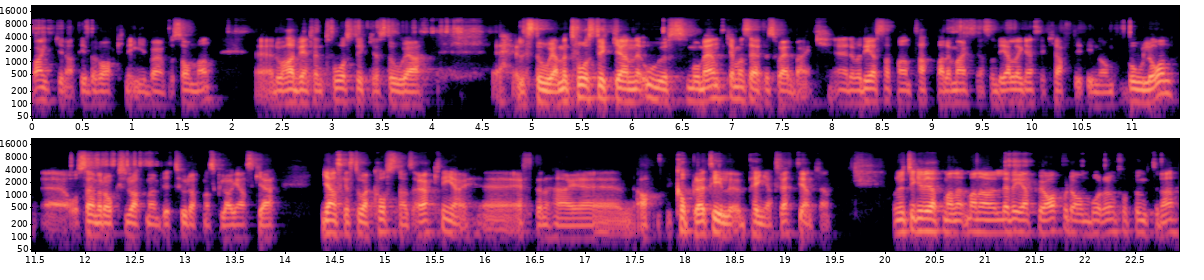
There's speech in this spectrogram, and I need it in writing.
bankerna till bevakning i början på sommaren. Eh, då hade vi egentligen två stycken stora eh, eller stora, men två stycken orosmoment kan man säga för Swedbank. Det var dels att man tappade marknadsandelar ganska kraftigt inom bolån och sen var det också då att man trodde att man skulle ha ganska, ganska stora kostnadsökningar efter den här, ja, kopplade till pengatvätt egentligen. Och nu tycker vi att man, man har levererat bra på dem, båda de två punkterna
